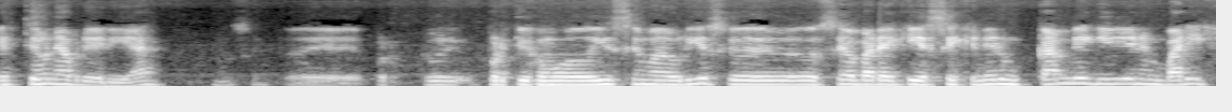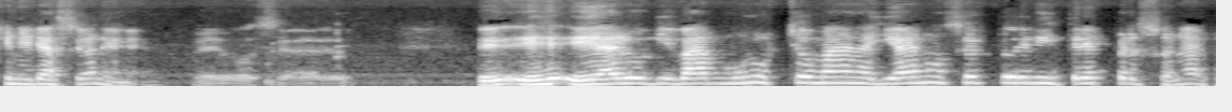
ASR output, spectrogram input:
esta es una prioridad. Eh, porque, como dice Mauricio, o sea, para que se genere un cambio que vienen varias generaciones, eh, o sea, es, algo que va mucho más allá, ¿no es cierto?, del interés personal,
